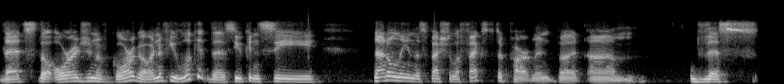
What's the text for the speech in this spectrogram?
that's the origin of Gorgo. And if you look at this, you can see not only in the special effects department, but um, this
